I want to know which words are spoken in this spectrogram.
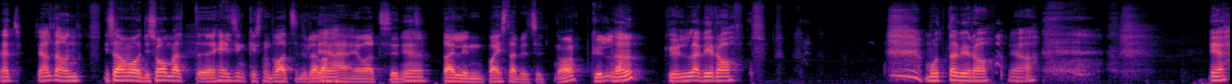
näed seal ta on. ja samamoodi Soomelt äh, Helsingist nad vaatasid üle lahe ja vaatasid Jah. Tallinn paistab ja ütlesid, noh küll noh, küll Viro. mutta Viro ja, jah,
